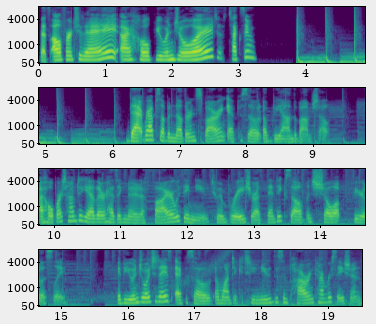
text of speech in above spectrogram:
that's all for today. I hope you enjoyed. Talk soon. That wraps up another inspiring episode of Beyond the Bombshell. I hope our time together has ignited a fire within you to embrace your authentic self and show up fearlessly. If you enjoyed today's episode and want to continue this empowering conversation,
